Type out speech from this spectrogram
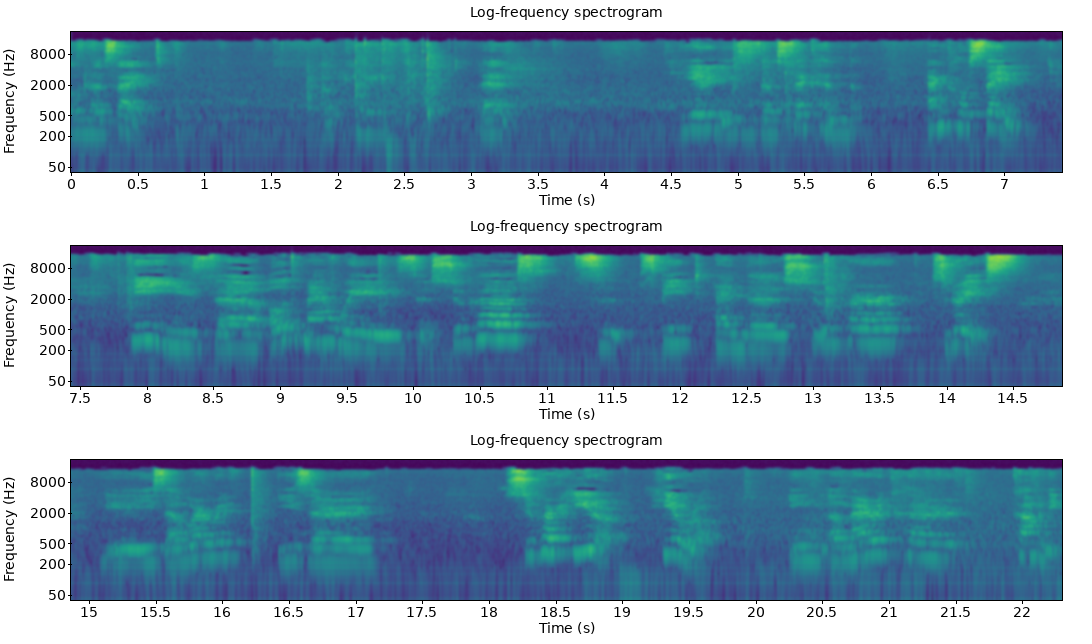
on the site. Okay, that here is the second Uncle Sam. He is an old man with super speed and uh, super strength. He is a very is a superhero hero in American comic.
